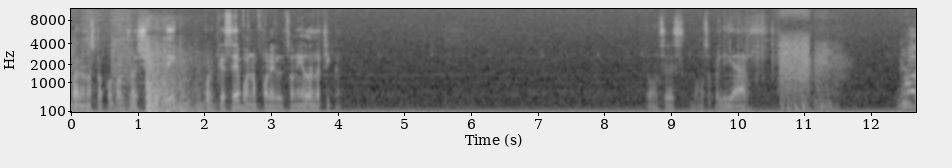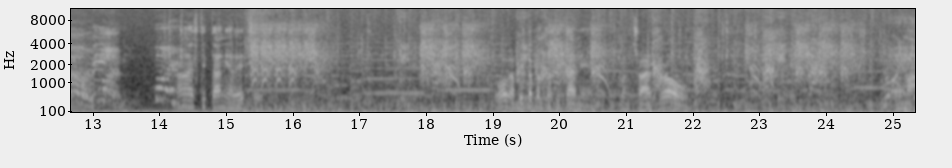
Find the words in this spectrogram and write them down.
Bueno, nos tocó contra Shunli. ¿Por qué sé? Bueno, por el sonido de la chica. Entonces, vamos a pelear. Ah, es Titania, de hecho. Oh, Gambito contra Titania. Contra Row. Toma.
